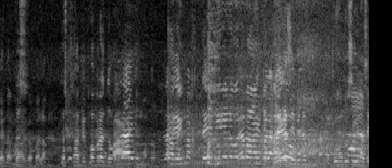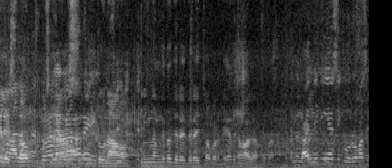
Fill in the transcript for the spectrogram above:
Agad, ang pa lang. Sabi pa Brad, oh. Pangit yung motor. Lagi makte. Hindi na naman naman pala Hindi kayo. kasi binagbubusina sila Estong. Busina Wala ko, na eh. ako. Tinignan kita, dire-diretso pa. Hindi ka tinawagan kita. Kahit hindi nga siguro kasi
